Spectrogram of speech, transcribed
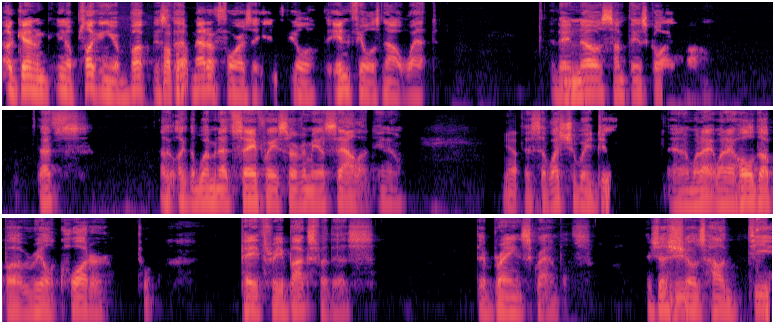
again, you know, plugging your book, this that metaphor is the infill the infill is now wet. They mm-hmm. know something's going wrong. That's like the women at Safeway serving me a salad, you know. Yeah. They said, "What should we do?" And when I when I hold up a real quarter to pay three bucks for this, their brain scrambles. It just mm-hmm. shows how deep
